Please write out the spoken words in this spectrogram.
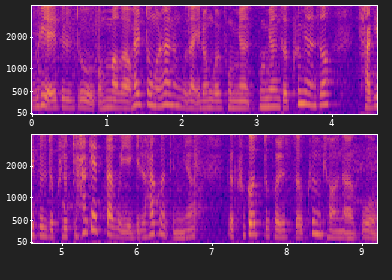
우리 애들도 엄마가 활동을 하는구나 이런 걸 보면 보면서 크면서 자기들도 그렇게 하겠다고 얘기를 하거든요. 그러니까 그것도 벌써 큰 변화고.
